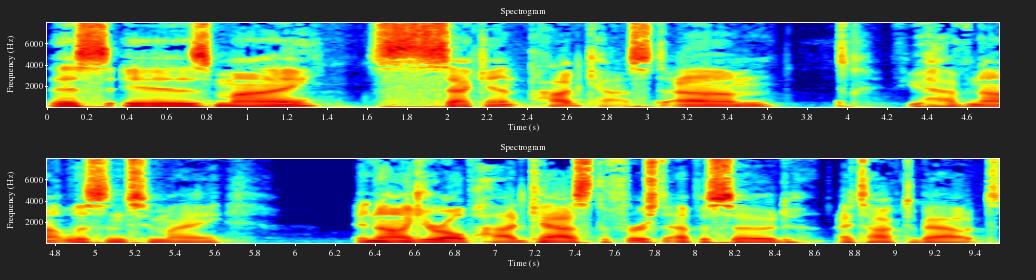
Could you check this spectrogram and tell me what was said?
This is my second podcast. Um, if you have not listened to my inaugural podcast, the first episode, I talked about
